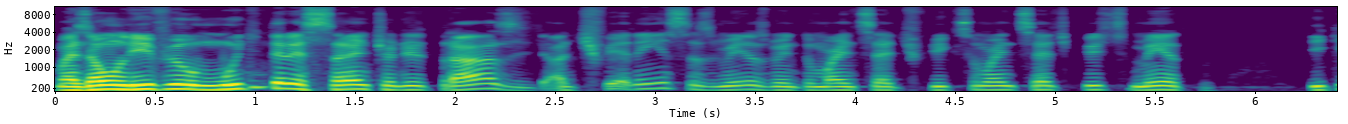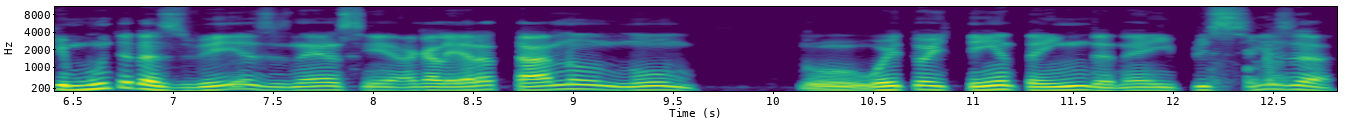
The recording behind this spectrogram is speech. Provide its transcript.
Mas é um livro muito interessante, onde traz as diferenças mesmo entre o mindset fixo e o mindset de crescimento. E que muitas das vezes, né, assim, a galera tá no, no, no 880 ainda, né, e precisa...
